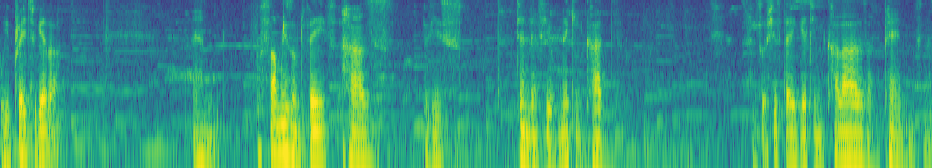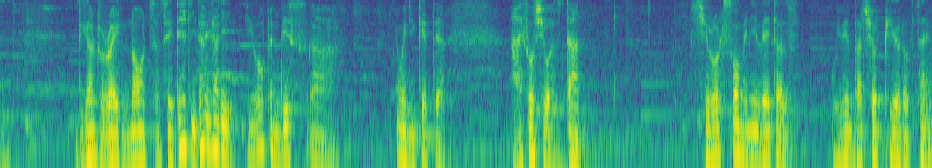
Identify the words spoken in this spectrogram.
We prayed together, and for some reason, faith has this tendency of making cards. And so she started getting colors and pens and began to write notes and say, Daddy, Daddy, Daddy, you open this uh, when you get there. And I thought she was done. She wrote so many letters within that short period of time.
